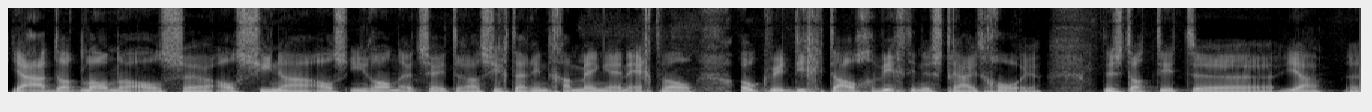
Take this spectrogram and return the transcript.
Ja, dat landen als, eh, als China, als Iran, et cetera, zich daarin gaan mengen. En echt wel ook weer digitaal gewicht in de strijd gooien. Dus dat dit eh, ja, eh,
